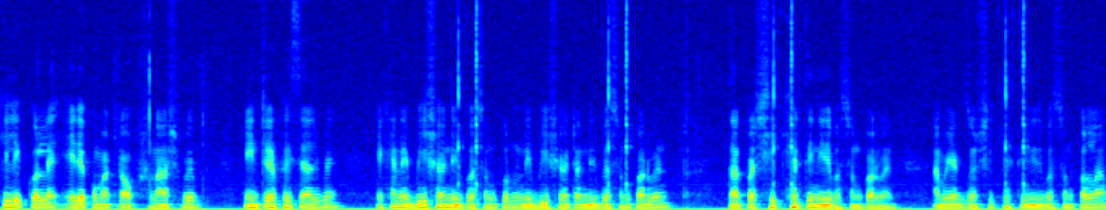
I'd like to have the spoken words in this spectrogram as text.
ক্লিক করলে এরকম একটা অপশন আসবে ইন্টারফেসে আসবে। এখানে বিষয় নির্বাচন করুন, এই বিষয়টা নির্বাচন করবেন। তারপর শিক্ষার্থী নির্বাচন করবেন। আমি একজন শিক্ষার্থী নির্বাচন করলাম।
